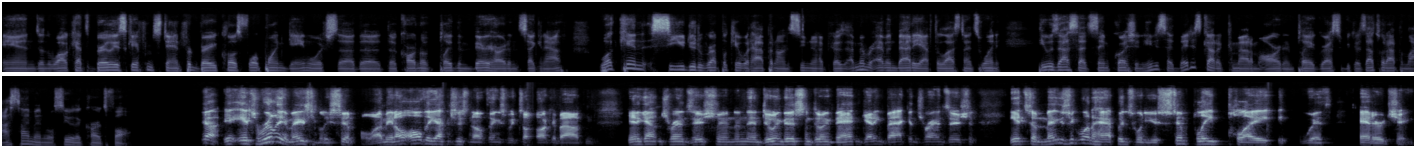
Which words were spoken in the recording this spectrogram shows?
And the Wildcats barely escaped from Stanford, very close four point game, which uh, the the Cardinal played them very hard in the second half. What can CU do to replicate what happened on senior night? Because I remember Evan Battey after last night's win, he was asked that same question. He just said they just got to come at them hard and play aggressive because that's what happened last time, and we'll see where the cards fall. Yeah, it's really amazingly simple. I mean, all, all the X's and O things we talk about, and getting out in transition, and then doing this and doing that, and getting back in transition. It's amazing what happens when you simply play with energy.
